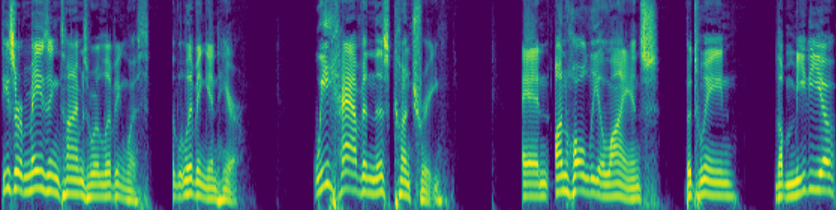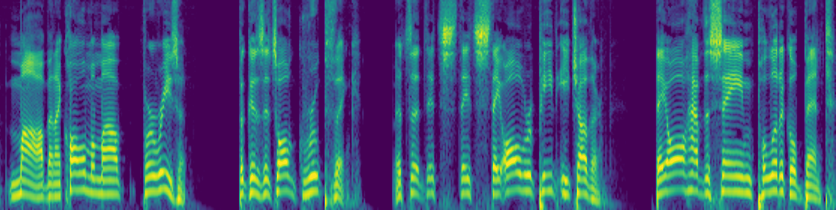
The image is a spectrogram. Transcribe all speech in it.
These are amazing times we're living with, living in here we have in this country an unholy alliance between the media mob, and I call them a mob for a reason, because it's all groupthink. It's a, it's it's they all repeat each other. They all have the same political bent.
